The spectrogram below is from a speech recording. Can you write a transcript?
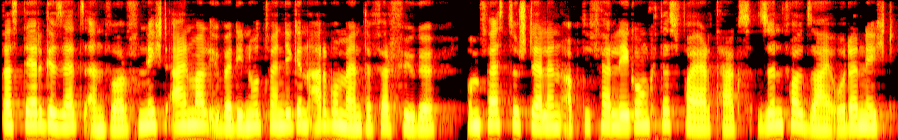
dass der Gesetzentwurf nicht einmal über die notwendigen Argumente verfüge, um festzustellen, ob die Verlegung des Feiertags sinnvoll sei oder nicht.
